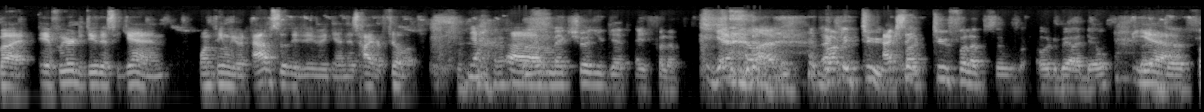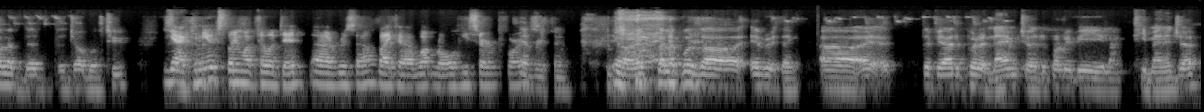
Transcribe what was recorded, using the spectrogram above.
But if we were to do this again, one thing we would absolutely do again is hire Philip. Yeah. Uh, make sure you get a Philip. Yeah, Actually, two. Actually- like two Phillips is, would be ideal. yeah, The Philip did the job of two. yeah. Can you explain what Philip did, uh, Rousseau? Like uh, what role he served for us? Everything. Yeah, Philip was uh, everything. Uh, if you had to put a name to it, it'd probably be like team manager.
